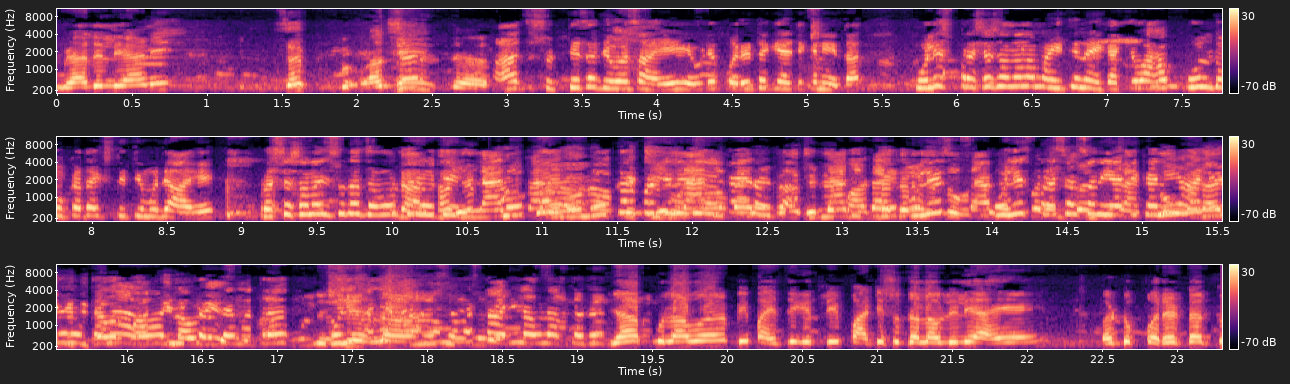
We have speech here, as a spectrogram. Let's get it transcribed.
मिळालेली आहे. आणि साहेब आज सुट्टीचा दिवस आहे एवढे पर्यटक या ठिकाणी येतात. पोलीस प्रशासनाला माहिती नाही का किंवा हा पूल धोकादायक स्थितीमध्ये आहे? प्रशासनाची सुद्धा जबाबदारी होती? पोलीस पोलीस प्रशासन या ठिकाणी मात्र. पोलिसांनी या पुलावर मी माहिती घेतली पाठी सुद्धा लावलेली आहे. परंतु पर्यटक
